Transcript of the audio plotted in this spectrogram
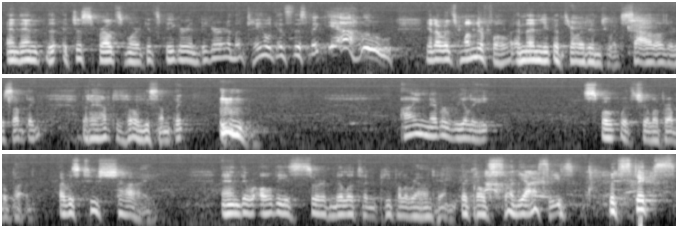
And then the, it just sprouts more. It gets bigger and bigger, and the tail gets this big. Yahoo! You know, it's wonderful. And then you can throw it into a salad or something. But I have to tell you something. I never really spoke with Srila Prabhupada. I was too shy. And there were all these sort of militant people around him. They're called sannyasis with sticks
